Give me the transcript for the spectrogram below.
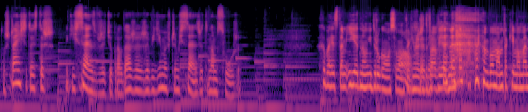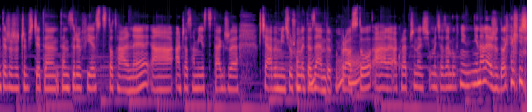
to szczęście, to jest też jakiś sens w życiu, prawda? Że, że widzimy w czymś sens, że to nam służy. Chyba jestem i jedną, i drugą osobą, o, w takim razie dwa w jednym, bo mam takie momenty, że rzeczywiście ten, ten zryw jest totalny, a, a czasami jest tak, że chciałabym mieć już umyte mm -hmm. zęby po mm -hmm. prostu, ale akurat czynność umycia zębów nie, nie należy do jakiejś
